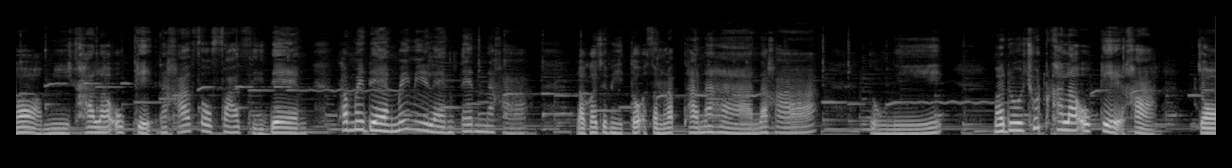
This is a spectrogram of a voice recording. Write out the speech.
ก็มีคาราโอเกะนะคะ โซฟาสีแดง ถ้าไม่แดงไม่มีแรงเต้นนะคะ แล้วก็จะมีโต๊ะสำหรับทานอาหารนะคะ ตรงนี้มาดูชุดคาราโอเกะค่ะ จอ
